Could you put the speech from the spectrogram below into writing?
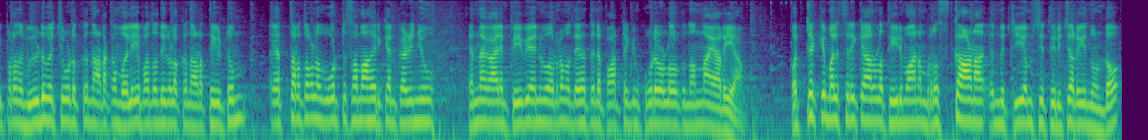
ഈ പറഞ്ഞ വീട് വെച്ചു കൊടുക്കുന്ന അടക്കം വലിയ പദ്ധതികളൊക്കെ നടത്തിയിട്ടും എത്രത്തോളം വോട്ട് സമാഹരിക്കാൻ കഴിഞ്ഞു എന്ന കാര്യം പി വി അൻവറിനും അദ്ദേഹത്തിന്റെ പാർട്ടിക്കും കൂടെയുള്ളവർക്ക് നന്നായി അറിയാം. ഒറ്റയ്ക്ക് മത്സരിക്കാനുള്ള തീരുമാനം റിസ്ക് ആണ് എന്ന് ടി എം സി തിരിച്ചറിയുന്നുണ്ടോ?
